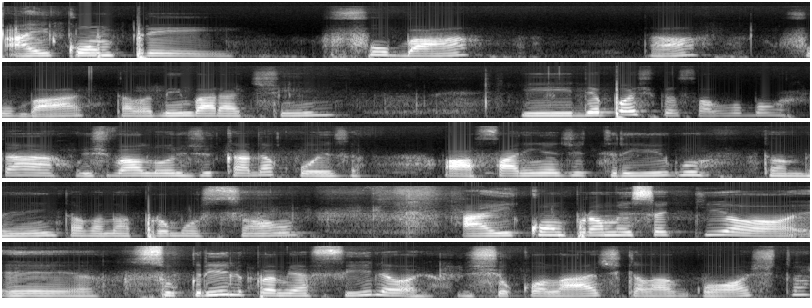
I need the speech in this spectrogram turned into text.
Aí comprei fubá, tá? Fubá, tava bem baratinho. E depois, pessoal, vou botar os valores de cada coisa. Ó, farinha de trigo também tava na promoção. Aí compramos esse aqui, ó, é, sucrilho para minha filha, olha, de chocolate que ela gosta.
